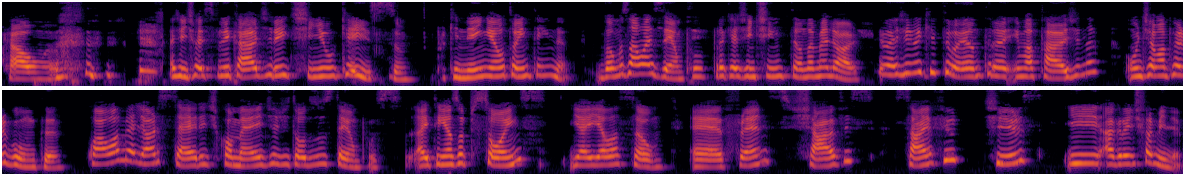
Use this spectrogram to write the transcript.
Calma. a gente vai explicar direitinho o que é isso, porque nem eu tô entendendo. Vamos a um exemplo para que a gente entenda melhor. Imagina que tu entra em uma página onde é uma pergunta: qual a melhor série de comédia de todos os tempos? Aí tem as opções, e aí elas são é, Friends, Chaves, Seinfeld, Cheers e A Grande Família.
